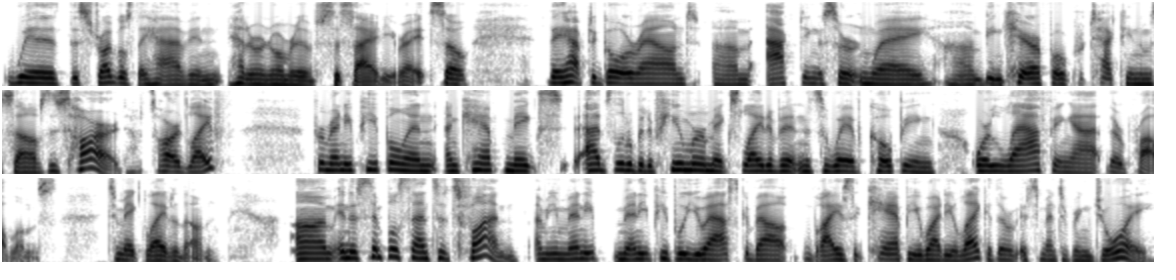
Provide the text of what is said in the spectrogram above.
with the struggles they have in heteronormative society, right? So, they have to go around um, acting a certain way, um, being careful, protecting themselves. It's hard. It's hard life for many people, and, and camp makes adds a little bit of humor, makes light of it, and it's a way of coping or laughing at their problems to make light of them. Um, in a simple sense, it's fun. I mean, many many people you ask about why is it campy, why do you like it? They're, it's meant to bring joy.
